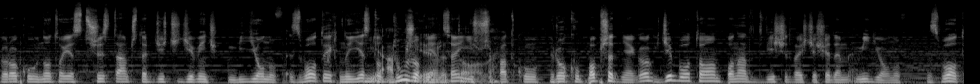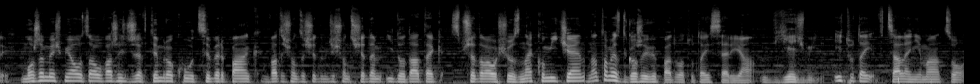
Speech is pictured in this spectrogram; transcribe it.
roku, no to jest 349 milionów złotych. No i jest to Ja dużo pierdolę. więcej niż w przypadku roku poprzedniego, gdzie było to ponad 227 milionów złotych. Możemy śmiało zauważyć, że w tym roku Cyberpunk 2077 i dodatek sprzedawał się znakomicie, natomiast gorzej wypadła tutaj seria Wiedźmin. I tutaj wcale nie ma co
